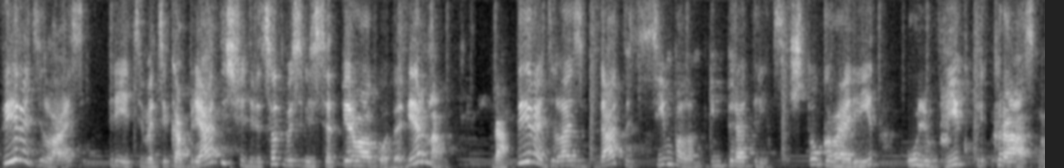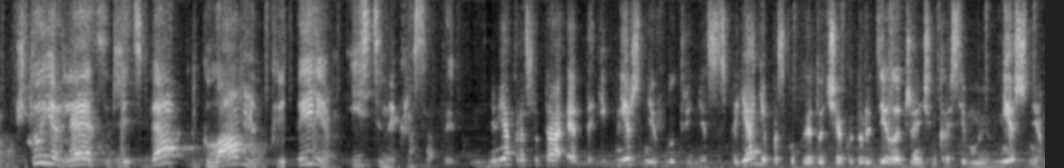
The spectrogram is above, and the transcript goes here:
Ты родилась 3 декабря 1981 года, верно? Да. Ты родилась в дату с символом императрицы, что говорит о любви к прекрасному. Что является для тебя главным критерием истинной красоты? Для меня красота – это и внешнее, и внутреннее состояние, поскольку я тот человек, который делает женщин красивыми внешне.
